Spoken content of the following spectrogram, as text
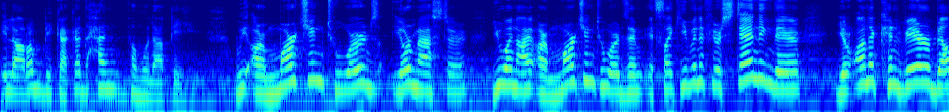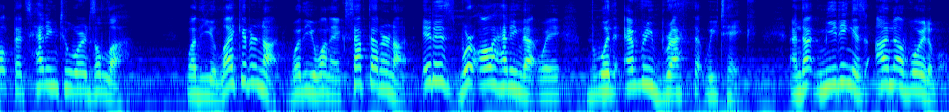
إِلَى رَبِّكَ كَدْحًا فَمُلَاقِيهِ We are marching towards your master. You and I are marching towards him. It's like even if you're standing there, you're on a conveyor belt that's heading towards Allah whether you like it or not, whether you want to accept that or not. It is, we're all heading that way with every breath that we take. And that meeting is unavoidable.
